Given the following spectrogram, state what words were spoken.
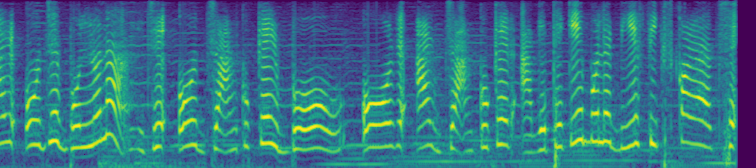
আর ও যে বলল না যে ও জাংকুকের বউ, ওর আর জাংকুকের আগে থেকেই বলে বিয়ে ফিক্স করা আছে।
